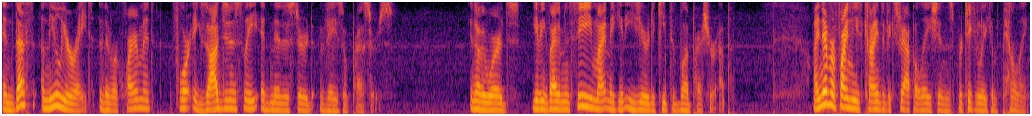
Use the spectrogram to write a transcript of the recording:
and thus ameliorate the requirement for exogenously administered vasopressors. In other words, giving vitamin C might make it easier to keep the blood pressure up. I never find these kinds of extrapolations particularly compelling.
